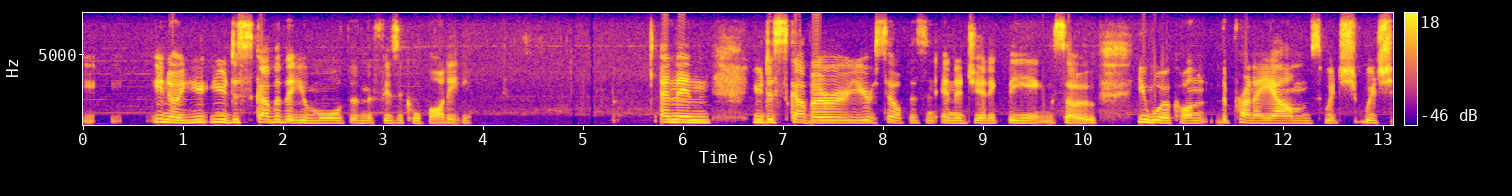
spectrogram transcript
you know, you, you discover that you're more than the physical body. And then you discover yourself as an energetic being. So you work on the pranayams, which which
